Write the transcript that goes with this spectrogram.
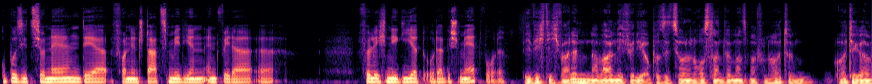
Oppositionellen, der von den Staatsmedien entweder äh, völlig negiert oder geschmäht wurde. Wie wichtig war denn Nawalny für die Opposition in Russland, wenn man es mal von heute, heutiger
